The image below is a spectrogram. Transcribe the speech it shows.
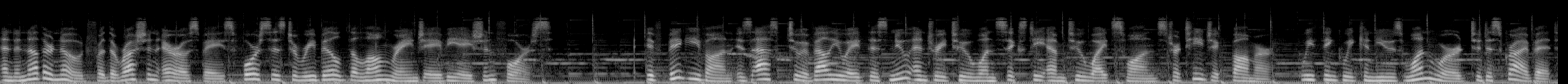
and another node for the Russian aerospace forces to rebuild the long-range aviation force. If Big Ivan is asked to evaluate this new entry Tu-160M2 White Swan strategic bomber, we think we can use one word to describe it,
